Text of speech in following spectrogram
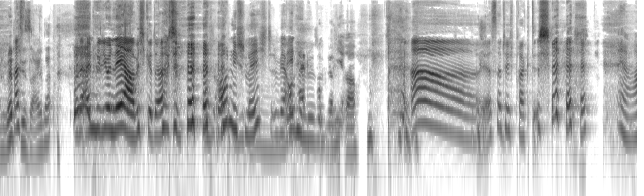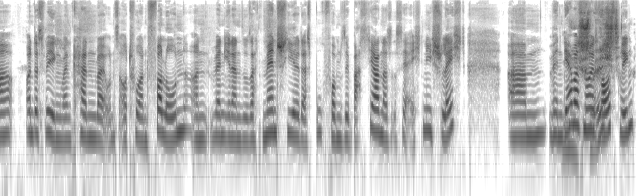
Ein Webdesigner. Oder ein Millionär, habe ich gedacht. Das ist auch nicht schlecht, wäre auch eine ein Lösung. Programmierer. ah, ja, ist natürlich praktisch. Ja, und deswegen, man kann bei uns Autoren followen. Und wenn ihr dann so sagt, Mensch, hier das Buch vom Sebastian, das ist ja echt nicht schlecht. Ähm, wenn der Nicht was Neues schlecht? rausbringt,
